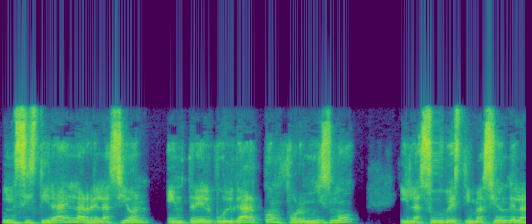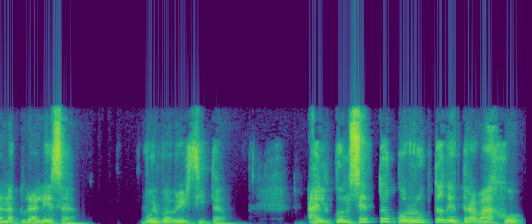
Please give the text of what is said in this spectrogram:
insistirá en la relación entre el vulgar conformismo y la subestimación de la naturaleza. Vuelvo a abrir cita. Al concepto corrupto de trabajo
